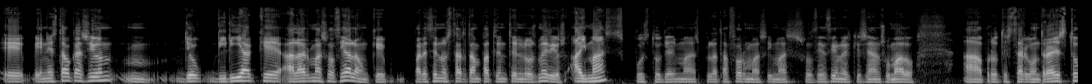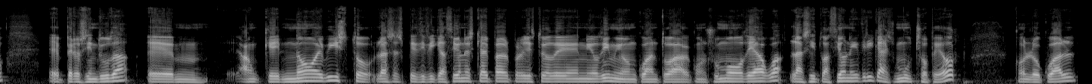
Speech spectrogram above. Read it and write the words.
Eh, en esta ocasión, mm, yo diría que alarma social, aunque parece no estar tan patente en los medios, hay más, puesto que hay más plataformas y más asociaciones que se han sumado a protestar contra esto, eh, pero sin duda, em, aunque no he visto las especificaciones que hay para el proyecto de Neodimio en cuanto al consumo de agua, la situación hídrica es mucho peor, con lo cual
